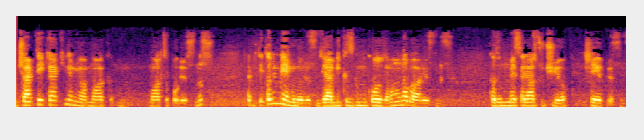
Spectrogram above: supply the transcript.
uçaktayken kimle muha- muhatap oluyorsunuz? Tabii ki kabin memuru oluyorsunuz. Yani bir kızgınlık olduğu zaman ona bağırıyorsunuz. Kadının mesela suçu yok. Şey yapıyorsunuz.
